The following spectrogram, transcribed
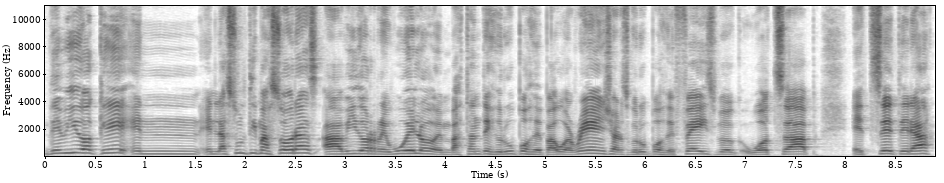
debido a que en, las últimas horas ha habido revuelo en bastantes grupos de Power Rangers, grupos de Facebook, WhatsApp, etcétera,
